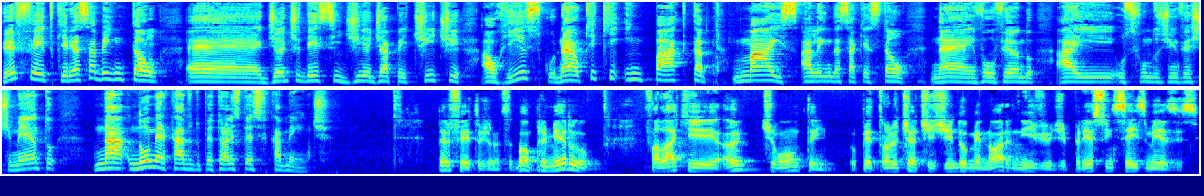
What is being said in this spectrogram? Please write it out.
Perfeito. Queria saber então, é, diante desse dia de apetite ao risco, né, o que, que impacta mais além dessa questão, né, envolvendo aí os fundos de investimento na, no mercado do petróleo especificamente? Perfeito, Jonas. Bom, primeiro falar que anteontem o petróleo tinha atingido o menor nível de preço em seis meses,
